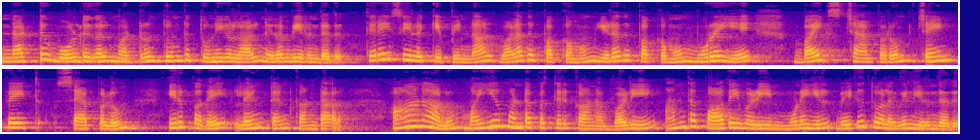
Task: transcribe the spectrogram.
நட்டு போல்டுகள் மற்றும் துண்டு துணிகளால் நிரம்பியிருந்தது. திரைசீலைக்கு பின்னால் வலது பக்கமும் இடது பக்கமும் முறையே பைக்ஸ் சாம்பரும் ஜெயின் பெய்த் சேப்பலும் இருப்பதை லெங்டன் கண்டார். ஆனாலும் மைய மண்டபத்திற்கான வழி அந்த பாதை வழியின் முனையில் வெகு தொலைவில் இருந்தது.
